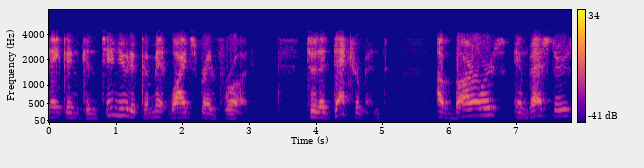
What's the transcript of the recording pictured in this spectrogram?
they can continue to commit widespread fraud to the detriment of borrowers, investors,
